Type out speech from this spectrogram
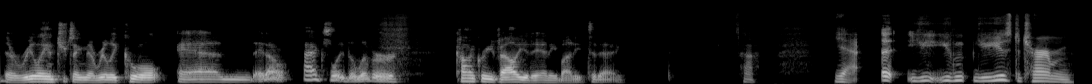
they're really interesting, they're really cool, and they don't actually deliver concrete value to anybody today. Huh. Yeah, uh, you you you used a term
